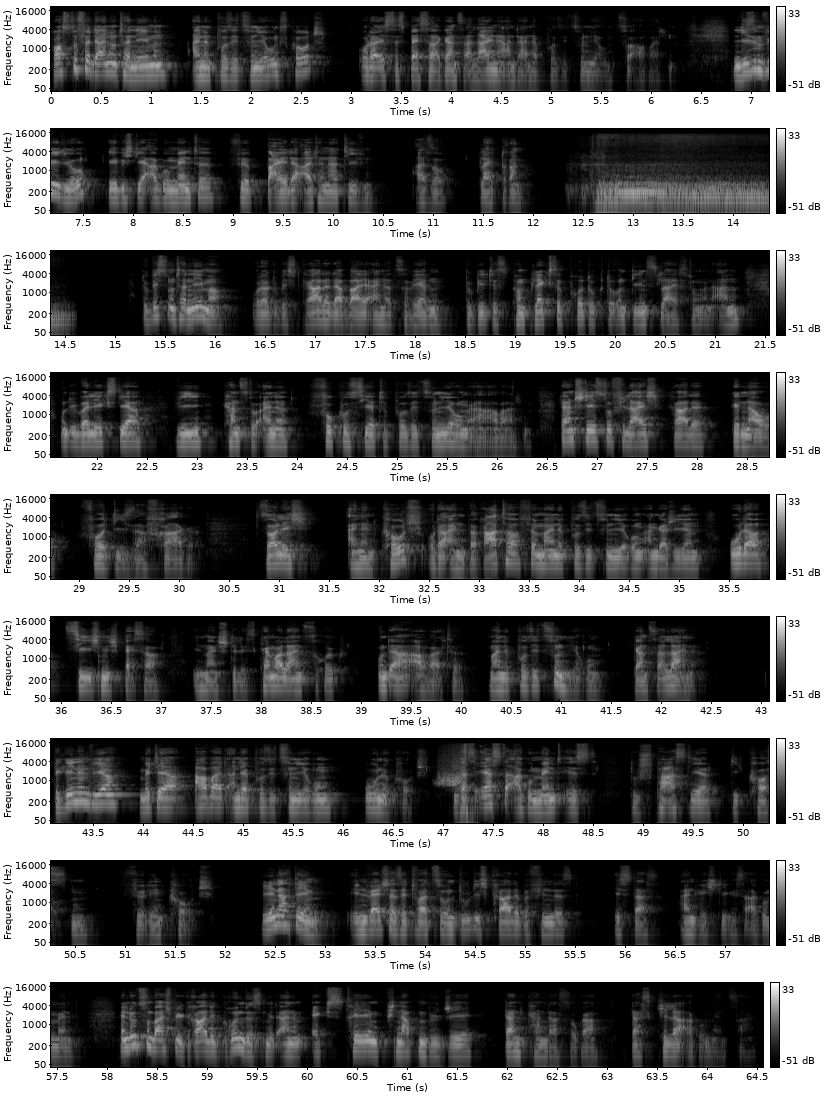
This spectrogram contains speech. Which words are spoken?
Brauchst du für dein Unternehmen einen Positionierungscoach oder ist es besser, ganz alleine an deiner Positionierung zu arbeiten? In diesem Video gebe ich dir Argumente für beide Alternativen. Also bleib dran. Du bist Unternehmer oder du bist gerade dabei, einer zu werden. Du bietest komplexe Produkte und Dienstleistungen an und überlegst dir, wie kannst du eine fokussierte Positionierung erarbeiten. Dann stehst du vielleicht gerade genau vor dieser Frage. Soll ich einen Coach oder einen Berater für meine Positionierung engagieren oder ziehe ich mich besser in mein stilles Kämmerlein zurück und erarbeite meine Positionierung ganz alleine? Beginnen wir mit der Arbeit an der Positionierung ohne Coach. Das erste Argument ist, du sparst dir die Kosten für den Coach. Je nachdem, in welcher Situation du dich gerade befindest, ist das ein wichtiges Argument. Wenn du zum Beispiel gerade gründest mit einem extrem knappen Budget, dann kann das sogar das Killerargument sein.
